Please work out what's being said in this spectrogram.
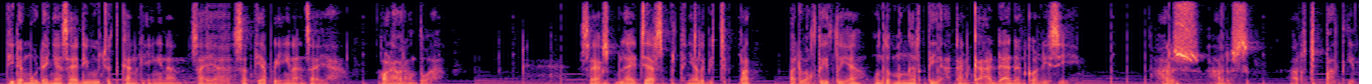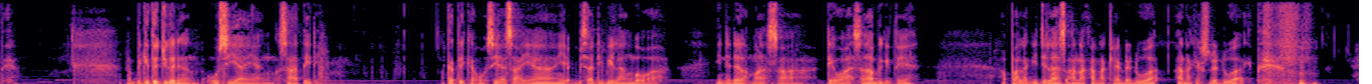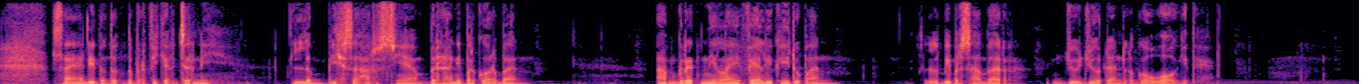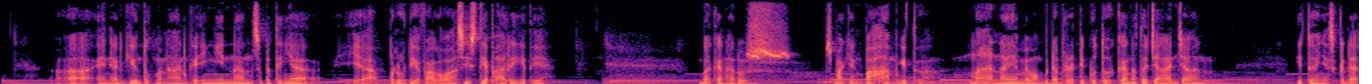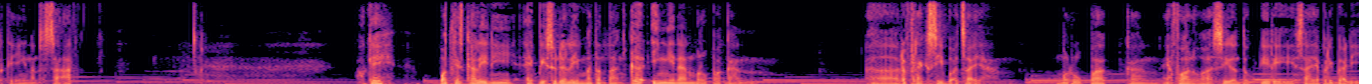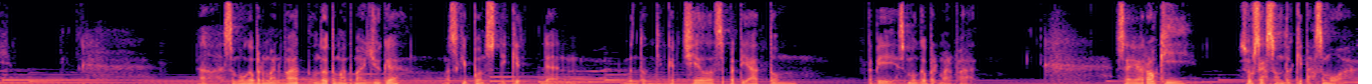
tidak mudahnya saya diwujudkan keinginan saya, setiap keinginan saya oleh orang tua. Saya harus belajar sepertinya lebih cepat pada waktu itu ya untuk mengerti akan keadaan dan kondisi. Harus harus harus cepat gitu ya. Nah begitu juga dengan usia yang saat ini. Ketika usia saya ya bisa dibilang bahwa ini adalah masa dewasa begitu ya. Apalagi jelas anak-anaknya ada dua, anaknya sudah dua gitu. saya dituntut untuk berpikir jernih, lebih seharusnya berani berkorban, upgrade nilai value kehidupan, lebih bersabar, jujur dan legowo gitu ya. Uh, energi untuk menahan keinginan sepertinya ya perlu dievaluasi setiap hari gitu ya. Bahkan harus semakin paham gitu mana yang memang benar-benar dibutuhkan atau jangan-jangan itu hanya sekedar keinginan sesaat. Oke, okay, podcast kali ini episode 5 tentang keinginan merupakan uh, refleksi buat saya. Merupakan evaluasi untuk diri saya pribadi. Uh, semoga bermanfaat untuk teman-teman juga, meskipun sedikit dan bentuknya kecil seperti atom, tapi semoga bermanfaat. Saya Rocky, sukses untuk kita semua.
